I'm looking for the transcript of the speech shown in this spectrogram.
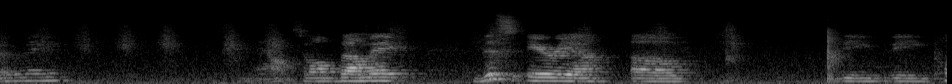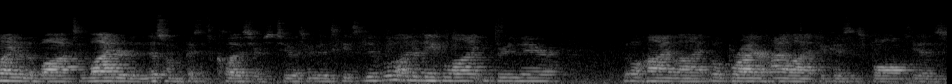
over maybe. So I'll, but I'll make this area of the, the plane of the box lighter than this one because it's closer to us. Maybe this gets a little underneath light through there, a little highlight, a little brighter highlight because this ball is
